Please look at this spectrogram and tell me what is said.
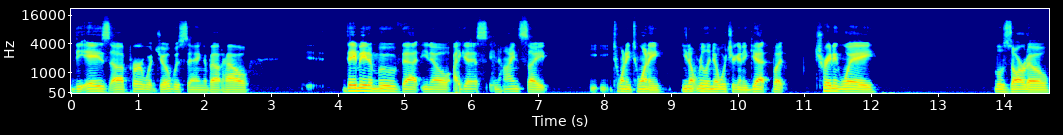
the A's, uh, per what Job was saying about how they made a move that you know, I guess in hindsight, 2020, you don't really know what you're going to get. But trading away Luzardo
